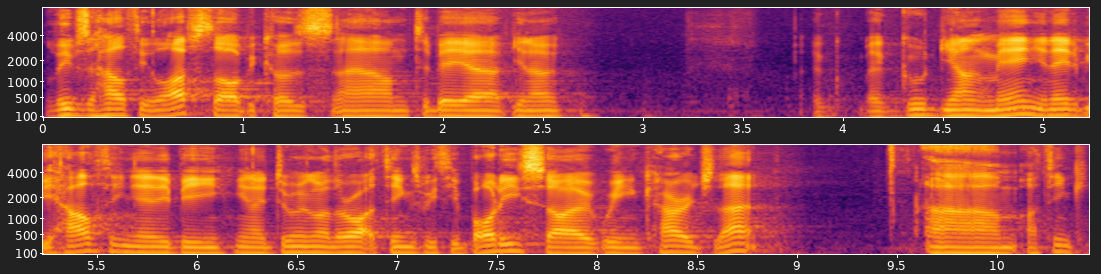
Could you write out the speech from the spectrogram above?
lives a healthy lifestyle because um, to be a you know a, a good young man, you need to be healthy. You need to be you know doing all the right things with your body. So we encourage that. Um, I think.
